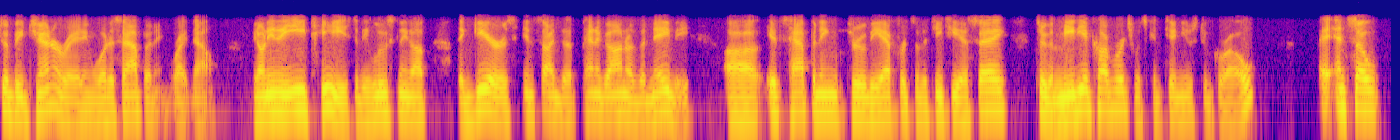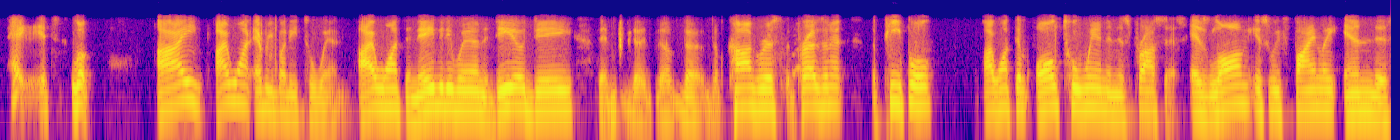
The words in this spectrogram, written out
to be generating what is happening right now. You don't need any ETs to be loosening up the gears inside the Pentagon or the Navy. Uh, it's happening through the efforts of the TTSA, through the media coverage, which continues to grow. And so, hey, it's look, I I want everybody to win. I want the Navy to win, the DoD, the the the, the, the Congress, the president, the people. I want them all to win in this process. As long as we finally end this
